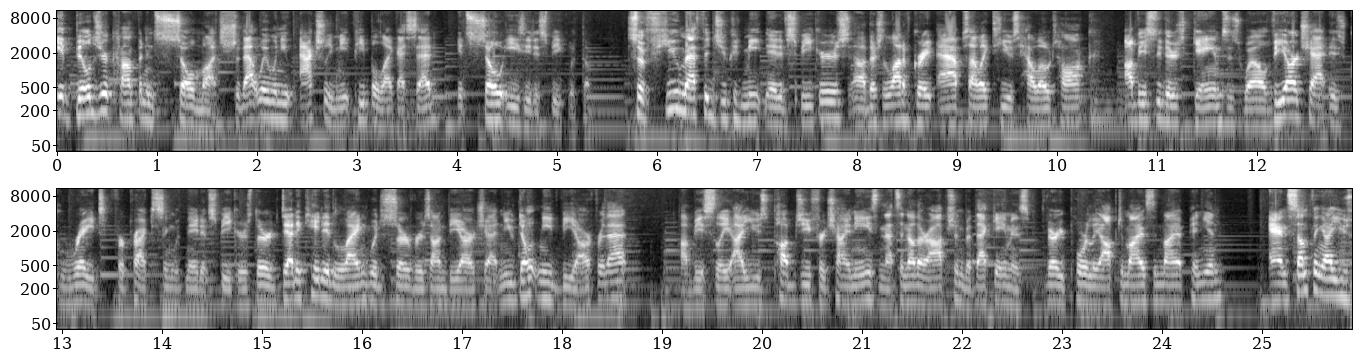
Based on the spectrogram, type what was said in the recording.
it builds your confidence so much. So that way, when you actually meet people, like I said, it's so easy to speak with them. So few methods you could meet native speakers. Uh, there's a lot of great apps. I like to use HelloTalk. Obviously, there's games as well. VRChat is great for practicing with native speakers. There are dedicated language servers on VRChat, and you don't need VR for that. Obviously, I use PUBG for Chinese, and that's another option, but that game is very poorly optimized in my opinion. And something I use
